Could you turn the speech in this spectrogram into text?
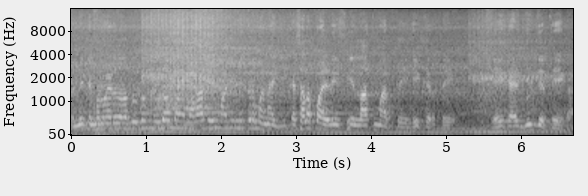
पण मी टिंबर मार्केटला जातो तर मुलं म- मला ते माझे मित्र म्हणायची कशाला पाळलीस? हे लात मारते हे करते हे काय दूध देते का?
